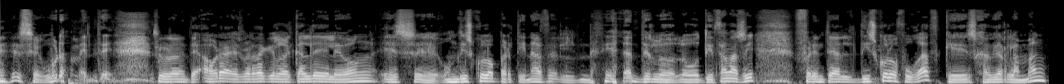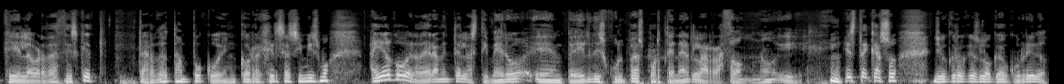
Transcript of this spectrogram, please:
seguramente, seguramente. Ahora, es verdad que el alcalde de León es eh, un díscolo pertinaz, antes lo, lo, bautizaba así, frente al díscolo fugaz, que es Javier Lambán, que la verdad es que tardó tan poco en corregirse a sí mismo. Hay algo verdaderamente lastimero en pedir disculpas por tener la razón, ¿no? Y en este caso yo creo que es lo que ha ocurrido.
